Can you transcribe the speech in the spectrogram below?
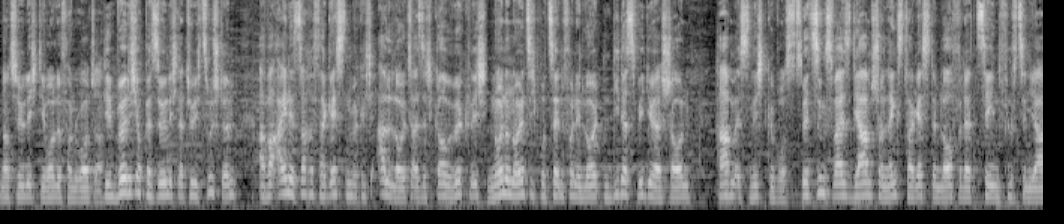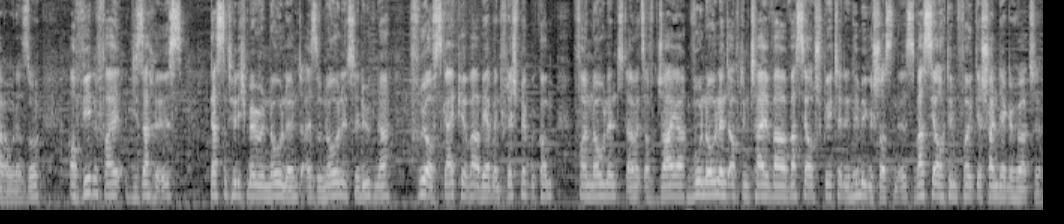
natürlich die Rolle von Roger. Dem würde ich auch persönlich natürlich zustimmen, aber eine Sache vergessen wirklich alle Leute. Also ich glaube wirklich, 99% von den Leuten, die das Video erschauen, haben es nicht gewusst. Beziehungsweise die haben schon längst vergessen im Laufe der 10, 15 Jahre oder so. Auf jeden Fall, die Sache ist, dass natürlich Marion Noland, also Noland, der Lügner, früher auf Skype hier war. Wir haben ein Flashback bekommen von Noland, damals auf Jaya, wo Noland auf dem Teil war, was ja auch später in den Himmel geschossen ist, was ja auch dem Volk der Shandia gehörte.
